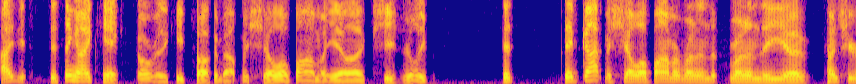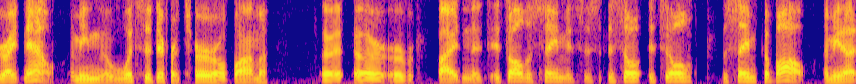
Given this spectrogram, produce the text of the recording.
I the thing I can't get over. They keep talking about Michelle Obama. You know, like she's really. That they've got Michelle Obama running the running the uh, country right now. I mean, what's the difference? Her, Obama, uh, or, or Biden? It's, it's all the same. It's just, it's all it's all the same cabal. I mean, I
